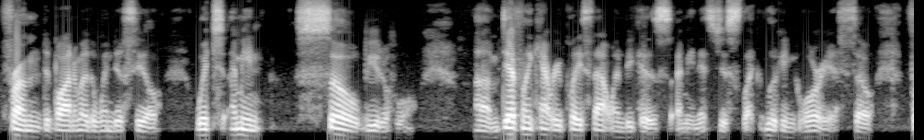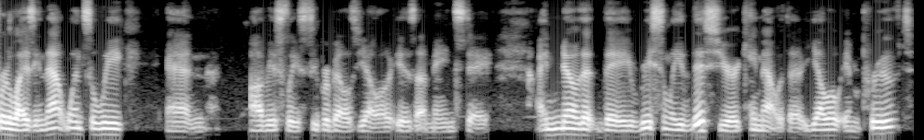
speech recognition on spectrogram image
from the bottom of the windowsill, which, I mean, so beautiful. Um, definitely can't replace that one because, I mean, it's just like looking glorious. So fertilizing that once a week and obviously Superbells Yellow is a mainstay. I know that they recently this year came out with a yellow improved.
